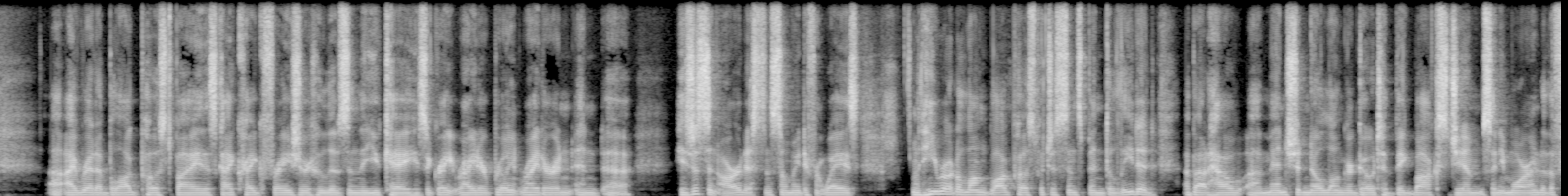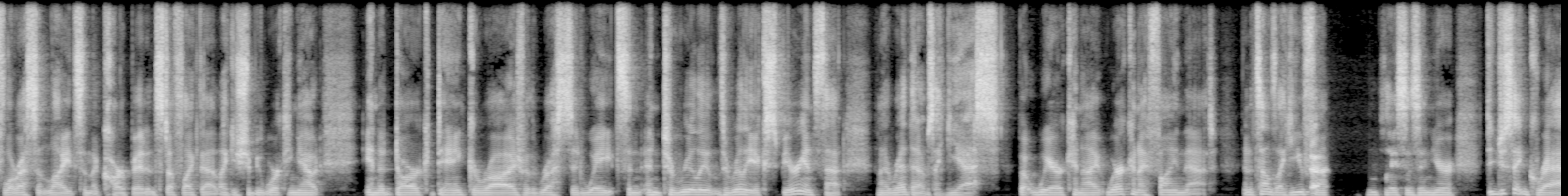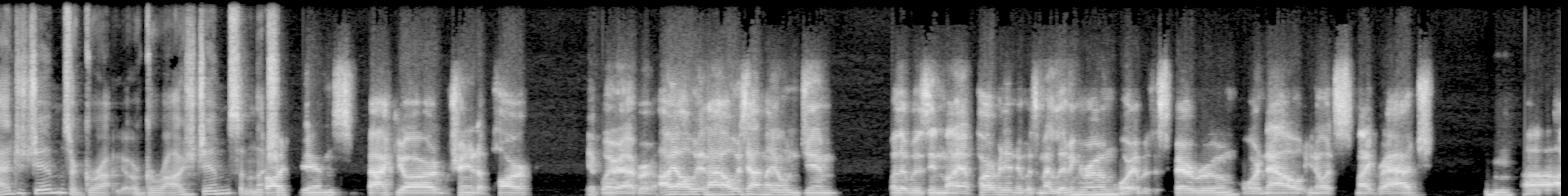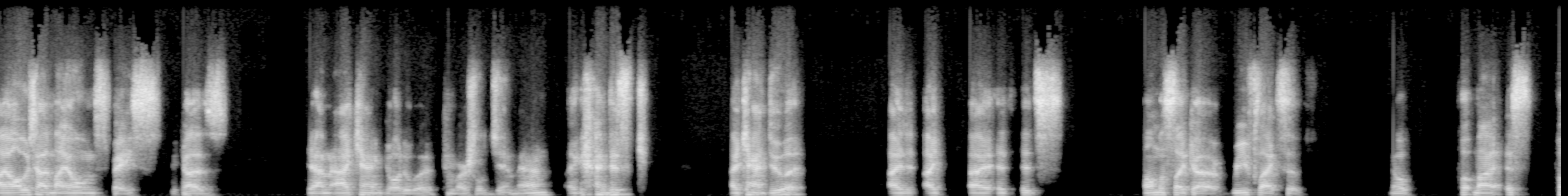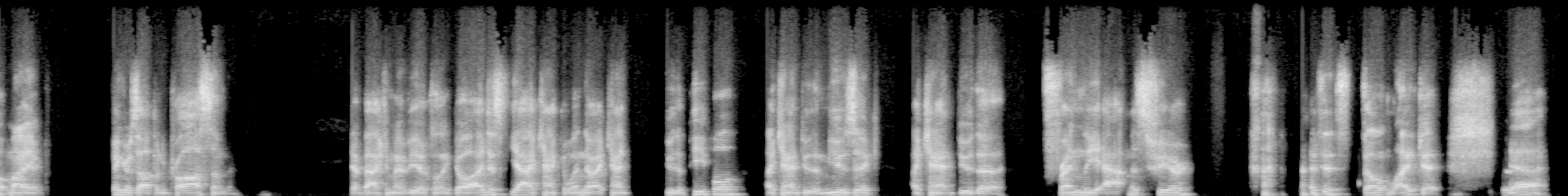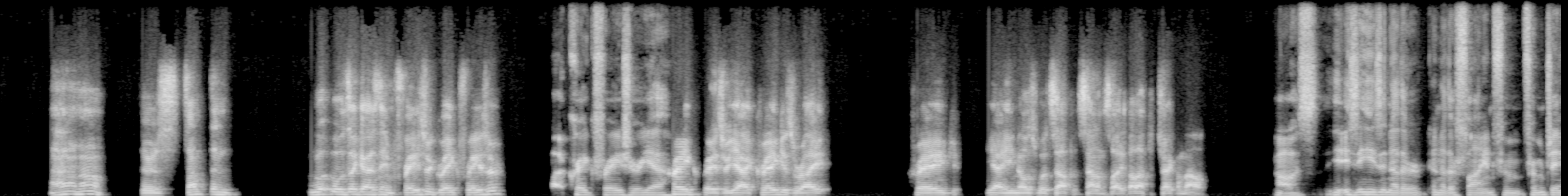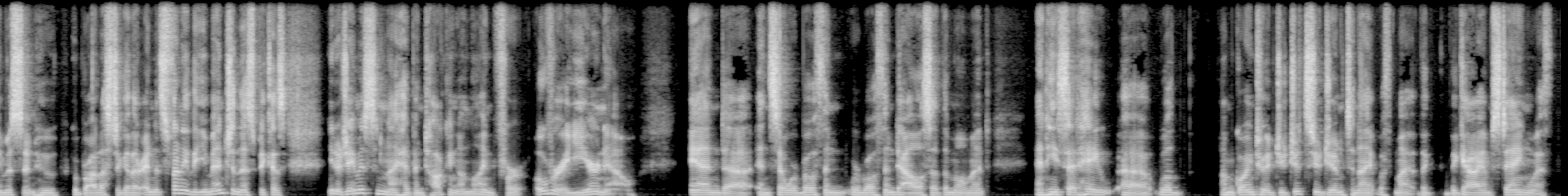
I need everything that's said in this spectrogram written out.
uh, I read a blog post by this guy, Craig Fraser, who lives in the UK. He's a great writer, brilliant writer, and, and uh, he's just an artist in so many different ways. And he wrote a long blog post, which has since been deleted, about how uh, men should no longer go to big box gyms anymore under the fluorescent lights and the carpet and stuff like that. Like you should be working out in a dark, dank garage with rusted weights, and and to really to really experience that. And I read that, I was like, yes, but where can I where can I find that? And it sounds like you found places in your did you say garage gyms or garage or garage gyms i'm not garage sure gyms backyard training at a park yep. wherever. I always and I always had my own gym, whether it was in my apartment and it was my living room, or it was a spare room, or now you know it's my garage. Mm-hmm. Uh, I always had my own space because, yeah, I, mean, I can't go to a commercial gym, man. Like I just, I can't do it. I, I, I, it, it's almost like a reflex of you know, put my put my fingers up and cross them and get back in my vehicle and go. I just yeah, I can't go in there. I can't do the people. I can't do the music. I can't do the friendly atmosphere. I just don't like it. Yeah. I don't know. There's something. What, was that guy's name? Fraser? Greg Fraser? Uh, Craig Fraser, yeah. Craig Fraser. Yeah, Craig is right. Craig, yeah, he knows what's up, it sounds like. I'll have to check him out. Oh, he's, he's another another find from from Jameson who who brought us together. And it's funny that you mentioned this because you know Jameson and I had been talking online for over a year now, and uh, and so we're both in we're both in Dallas at the moment. And he said, "Hey, uh, well, I'm going to a jujitsu gym tonight with my the, the guy I'm staying with.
